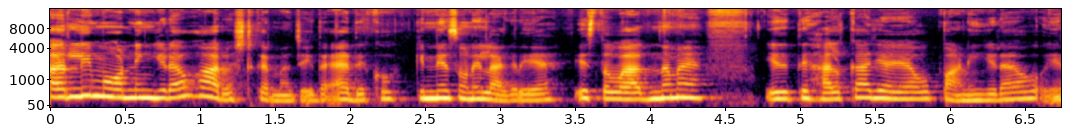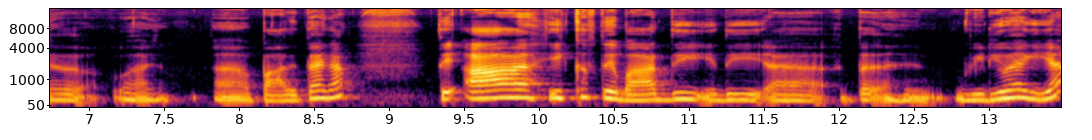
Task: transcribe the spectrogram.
अर्ਲੀ ਮਾਰਨਿੰਗ ਜਿਹੜਾ ਉਹ ਹਾਰਵੈਸਟ ਕਰਨਾ ਚਾਹੀਦਾ। ਇਹ ਦੇਖੋ ਕਿੰਨੇ ਸੋਹਣੇ ਲੱਗ ਰਹੇ ਆ। ਇਸ ਤੋਂ ਬਾਅਦ ਨਾ ਮੈਂ ਇਹਦੇ ਤੇ ਹਲਕਾ ਜਿਹਾ ਉਹ ਪਾਣੀ ਜਿਹੜਾ ਉਹ ਪਾ ਦਿੱਤਾ ਹੈਗਾ। ਤੇ ਆ ਇੱਕ ਹਫ਼ਤੇ ਬਾਅਦ ਦੀ ਇਹਦੀ ਵੀਡੀਓ ਹੈਗੀ ਆ।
